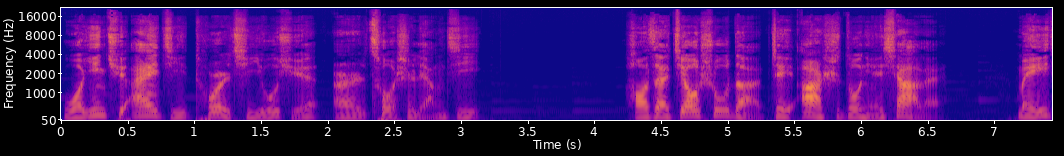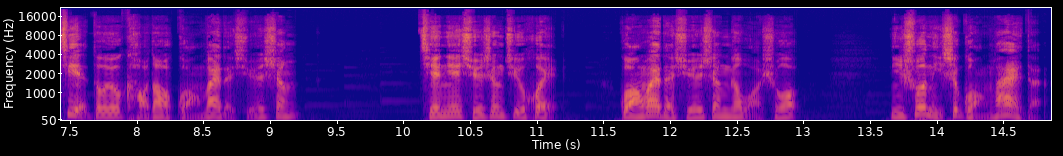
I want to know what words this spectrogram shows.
我因去埃及、土耳其游学而错失良机。好在教书的这二十多年下来。每一届都有考到广外的学生。前年学生聚会，广外的学生跟我说：“你说你是广外的，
